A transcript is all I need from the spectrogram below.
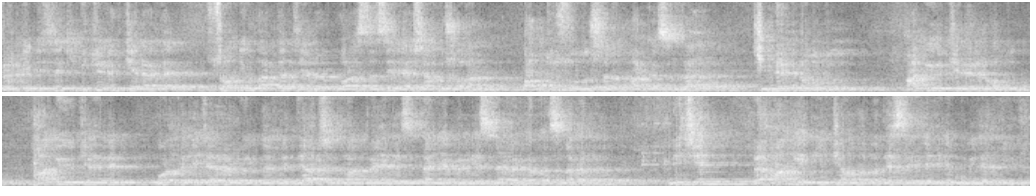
Bölgemizdeki bütün ülkelerde son yıllarda terör vasıtasıyla yaşanmış olan alt oluşların arkasında kimlerin olduğu, hangi ülkelerin olduğu, hangi ülkelerin buradaki terör örgütlerini DAEŞ'inden, PYD'sinden, YPG'sine, PKK'sına kadar niçin ve hangi imkanlarla desteklediğini bu millet biliyor.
